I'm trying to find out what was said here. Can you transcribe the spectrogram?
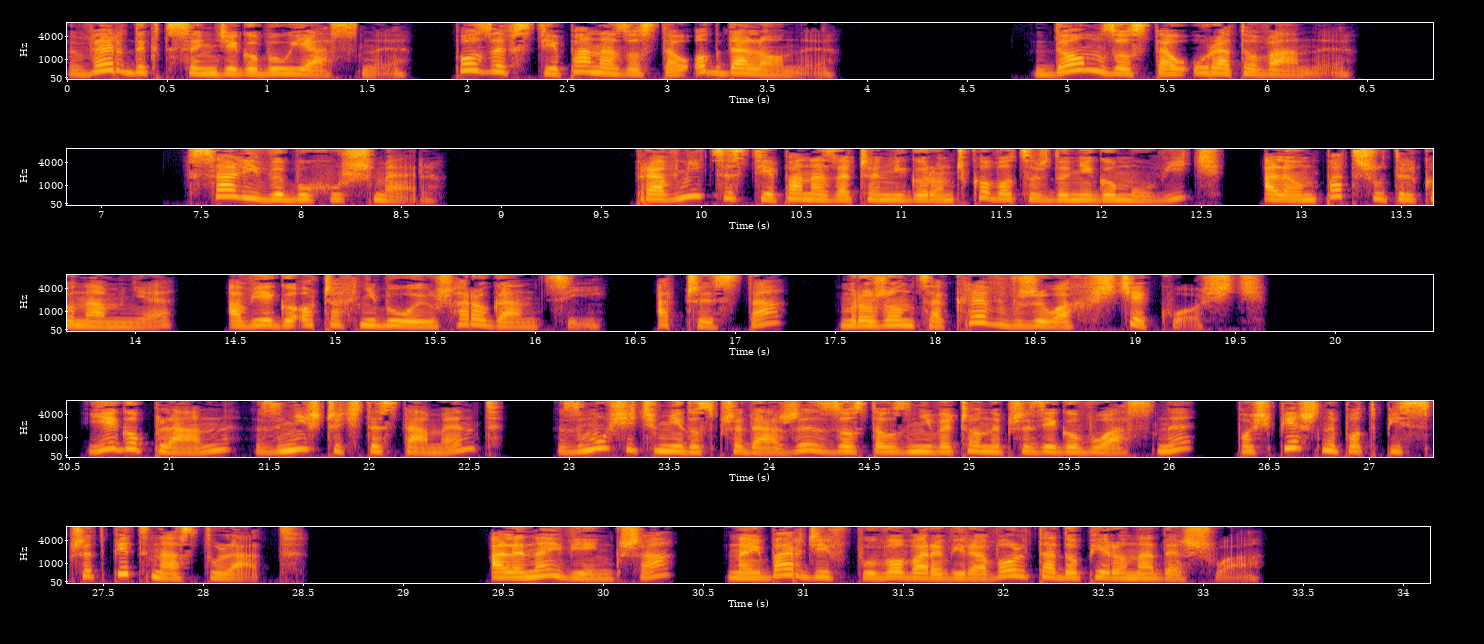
Werdykt sędziego był jasny. Pozew Stiepana został oddalony. Dom został uratowany. W sali wybuchł szmer. Prawnicy Stiepana zaczęli gorączkowo coś do niego mówić, ale on patrzył tylko na mnie, a w jego oczach nie było już arogancji, a czysta, mrożąca krew w żyłach wściekłość. Jego plan, zniszczyć testament, zmusić mnie do sprzedaży, został zniweczony przez jego własny, pośpieszny podpis sprzed piętnastu lat. Ale największa, najbardziej wpływowa rewirowolta dopiero nadeszła.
